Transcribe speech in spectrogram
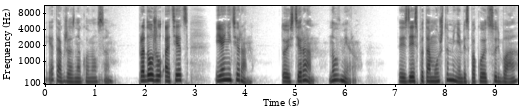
я также ознакомился. Продолжил отец. Я не тиран. То есть тиран, но в меру. Ты здесь потому, что меня беспокоит судьба,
